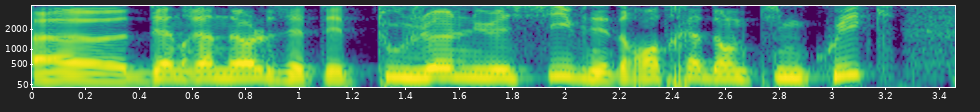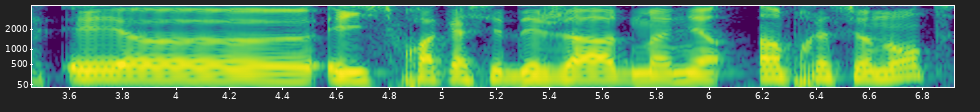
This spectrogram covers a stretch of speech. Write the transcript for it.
Euh, Dan Reynolds était tout jeune lui aussi, il venait de rentrer dans le team Quick et, euh, et il se fracassait déjà de manière impressionnante.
